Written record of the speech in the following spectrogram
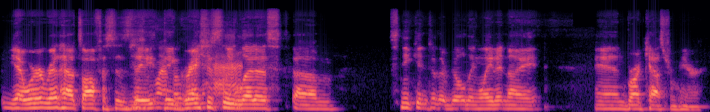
Yeah, we're at Red Hat's offices. Just They they graciously let us um, sneak into their building late at night and broadcast from here.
